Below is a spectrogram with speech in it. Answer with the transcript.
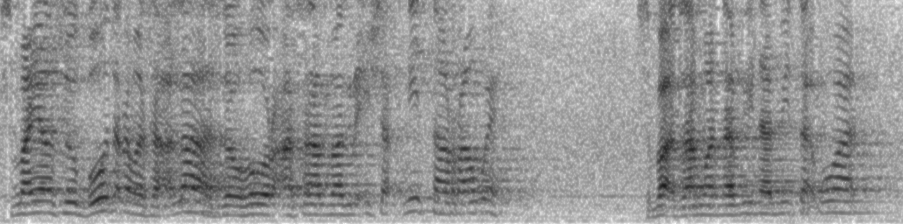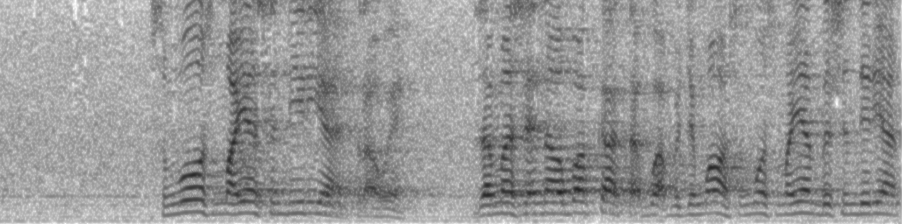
Semayang subuh tak ada masalah. Zuhur, asal, maghrib, isyak. Ni tarawih. Sebab zaman Nabi-Nabi tak buat. Semua semayang sendirian tarawih. Zaman Sayyidina Abu Bakar tak buat berjemaah. Semua semayang bersendirian.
